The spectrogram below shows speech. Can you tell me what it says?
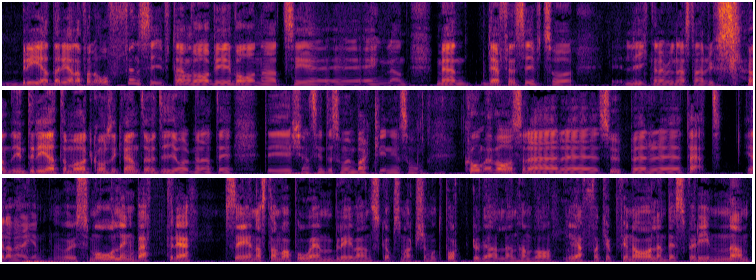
bredare i alla fall offensivt än vad vi är vana att se eh, England. Men defensivt så liknar det väl nästan Ryssland. Inte det att de har varit konsekventa över tio år men att det, det känns inte som en backlinje som kommer vara sådär eh, supertät hela vägen. Det var ju Småling bättre senast han var på Wembley i vänskapsmatchen mot Portugal än han var i FA-cupfinalen dessförinnan.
